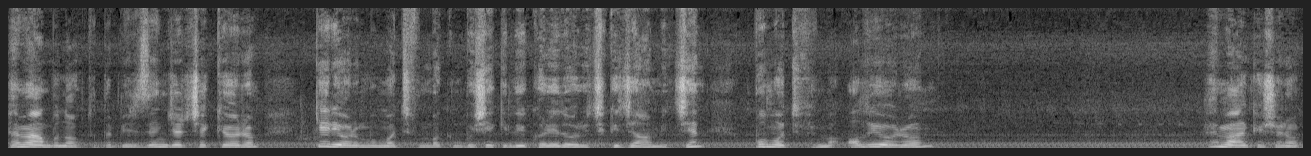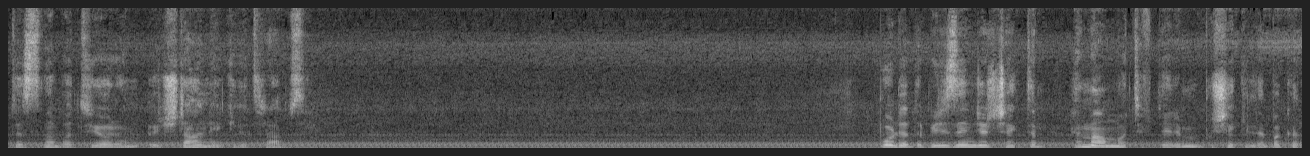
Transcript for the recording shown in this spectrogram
Hemen bu noktada bir zincir çekiyorum. Geliyorum bu motifim bakın bu şekilde yukarıya doğru çıkacağım için bu motifimi alıyorum. Hemen köşe noktasına batıyorum. 3 tane ikili trabzan. Burada da bir zincir çektim. Hemen motiflerimi bu şekilde bakın.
